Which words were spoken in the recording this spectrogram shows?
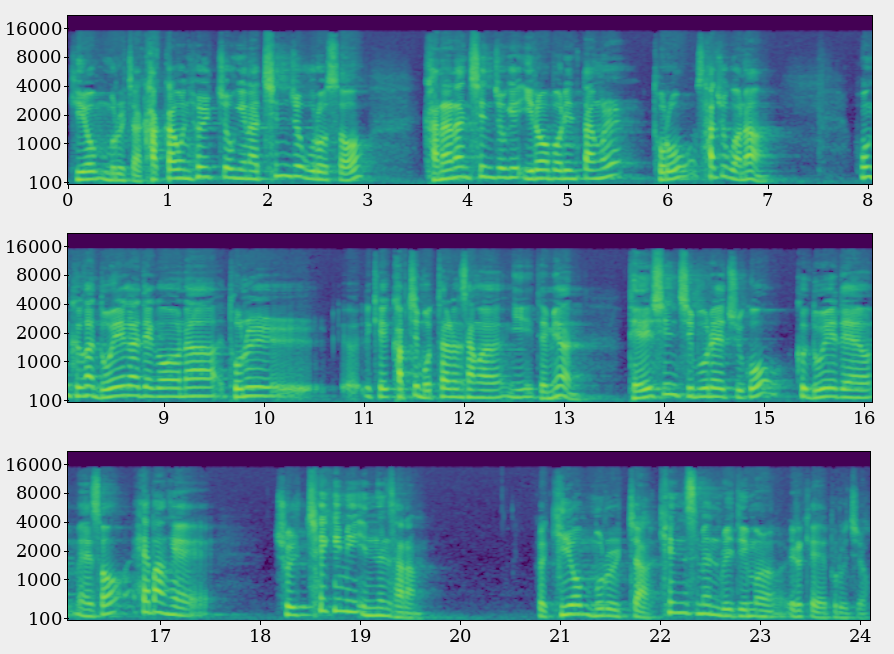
기업 물을 자, 가까운 혈족이나 친족으로서 가난한 친족의 잃어버린 땅을 도로 사주거나 혹은 그가 노예가 되거나 돈을 이렇게 갚지 못하는 상황이 되면 대신 지불해 주고 그 노예됨에서 해방해 줄 책임이 있는 사람. 그 기업 물을 자, 킨스맨 리디머 이렇게 부르죠.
